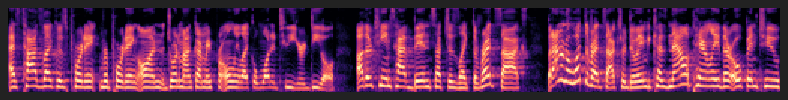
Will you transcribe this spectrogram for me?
as Todd Zolecki was reporting, reporting on Jordan Montgomery for only like a one to two year deal. Other teams have been, such as like the Red Sox, but I don't know what the Red Sox are doing because now apparently they're open to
